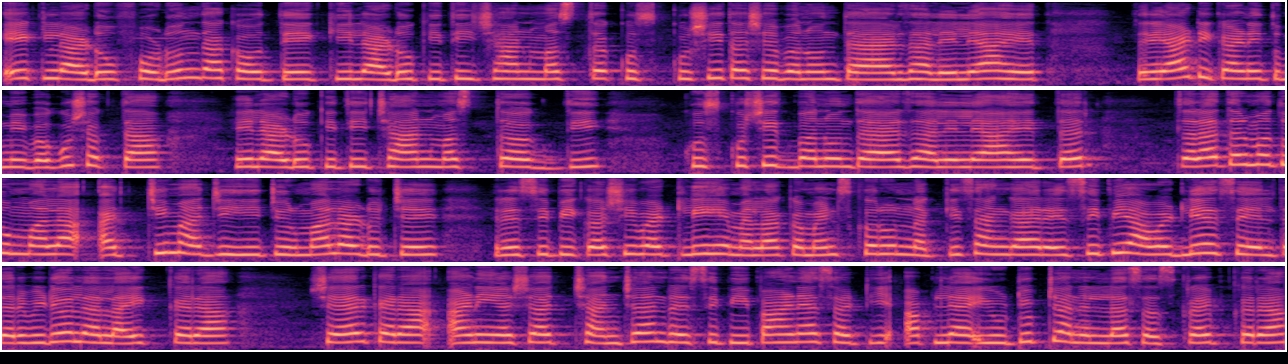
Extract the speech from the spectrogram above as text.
एक लाडू फोडून दाखवते. की लाडू किती छान मस्त खुसखुशीत असे बनवून तयार झालेले आहेत. तर या ठिकाणी तुम्ही बघू शकता हे लाडू किती छान मस्त अगदी खुसखुशीत बनवून तयार झालेले आहेत. तर चला तर मग तुम्हाला आजची माझी ही चुरमा लाडूचे रेसिपी कशी वाटली हे मला कमेंट्स करून नक्की सांगा. रेसिपी आवडली असेल तर व्हिडिओला लाईक करा शेअर करा आणि अशा छान छान रेसिपी पाहण्यासाठी आपल्या यूट्यूब चॅनलला सबस्क्राईब करा.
